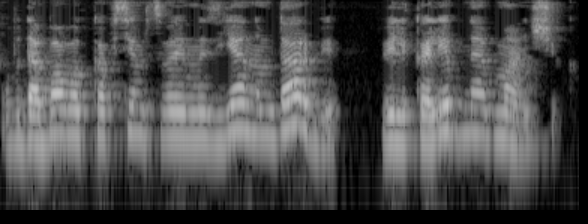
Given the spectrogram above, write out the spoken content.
Вдобавок ко всем своим изъянам Дарби великолепный обманщик.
